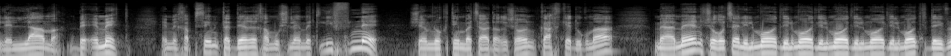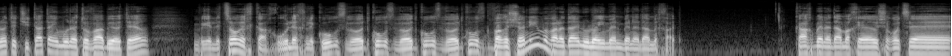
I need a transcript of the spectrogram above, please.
ללמה, באמת, הם מחפשים את הדרך המושלמת לפני שהם נוקטים בצעד הראשון. כך כדוגמה, מאמן שרוצה ללמוד, ללמוד, ללמוד, ללמוד, ללמוד, כדי לבנות את שיטת האימון הטובה ביותר, ולצורך כך הוא הולך לקורס ועוד קורס ועוד קורס ועוד קורס, כבר שנים, אבל עדיין הוא לא אימן בן אדם אחד. קח בן אדם אחר שרוצה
